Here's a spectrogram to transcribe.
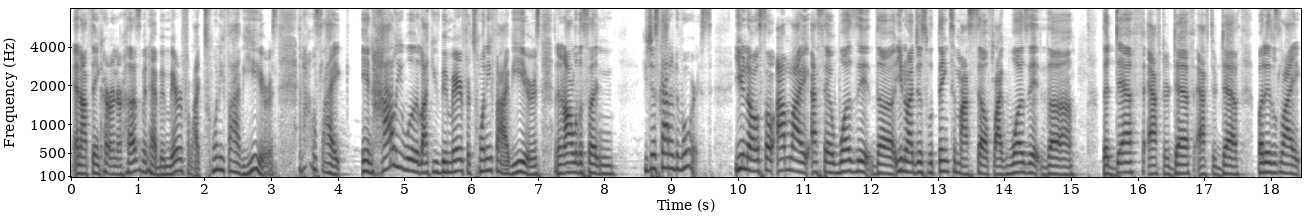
And I think her and her husband had been married for like 25 years. And I was like, in Hollywood, like you've been married for 25 years, and then all of a sudden you just got a divorce. You know, so I'm like, I said, was it the, you know, I just would think to myself, like, was it the, the death after death after death. But it was like,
